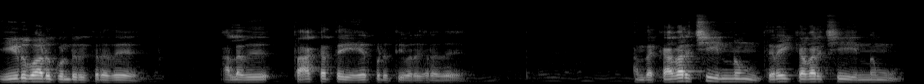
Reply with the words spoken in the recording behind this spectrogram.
ஈடுபாடு கொண்டிருக்கிறது அல்லது தாக்கத்தை ஏற்படுத்தி வருகிறது. அந்த கவர்ச்சி இன்னும் திரை கவர்ச்சி இன்னும்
